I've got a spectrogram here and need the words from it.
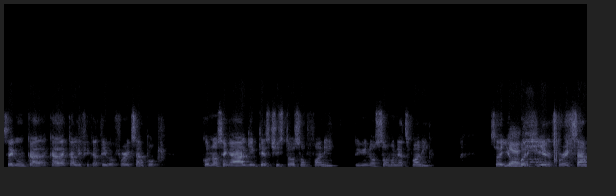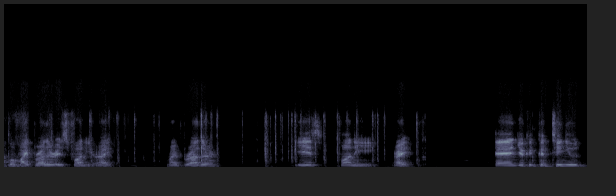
según cada, cada calificativo. For example, ¿conocen a alguien que es chistoso, funny? Do you know someone that's funny? So you Yes. put here, for example, my brother is funny, right? My brother is funny, right? And you can continue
